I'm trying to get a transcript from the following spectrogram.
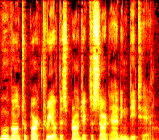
Move on to part 3 of this project to start adding detail.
